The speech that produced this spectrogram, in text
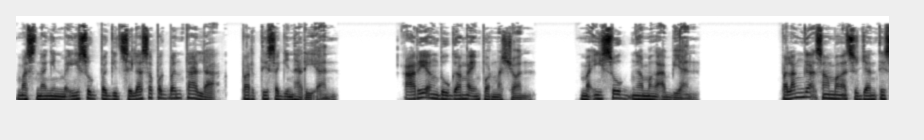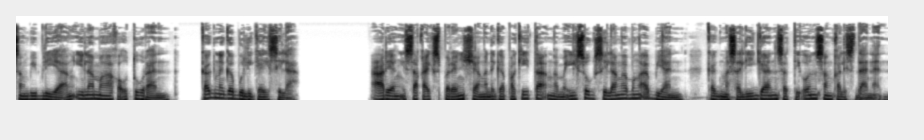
mas nangin maisog pagid sila sa pagbantala parte sa ginharian. Ari ang duga nga impormasyon. Maisog nga mga abyan. Palangga sang mga estudyante sang Biblia ang ilang mga kauturan kag nagabuligay sila. Ari ang isa ka eksperyensya nga nagapakita nga maisog sila nga mga abyan kag masaligan sa tion sang kalisdanan.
